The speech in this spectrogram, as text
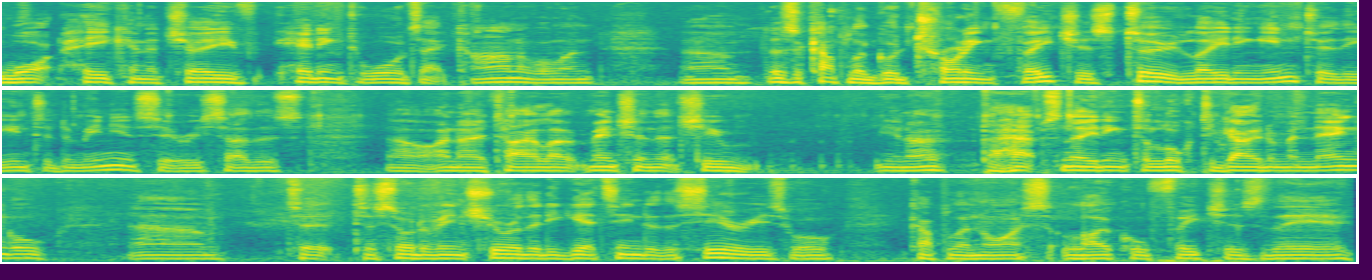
what he can achieve heading towards that carnival. And um, there's a couple of good trotting features too leading into the Inter Dominion series. So there's, uh, I know Taylor mentioned that she, you know, perhaps needing to look to go to Menangle. Um, to, to sort of ensure that he gets into the series, well, couple of nice local features there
